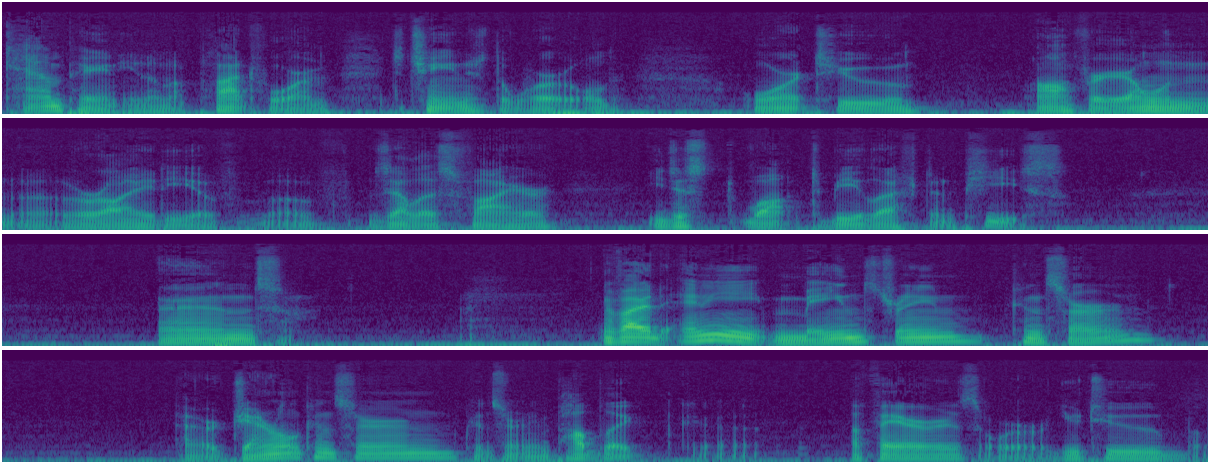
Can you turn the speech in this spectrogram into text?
campaigning on a platform to change the world or to offer your own uh, variety of, of zealous fire. You just want to be left in peace. And if I had any mainstream concern or general concern concerning public uh, affairs or YouTube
